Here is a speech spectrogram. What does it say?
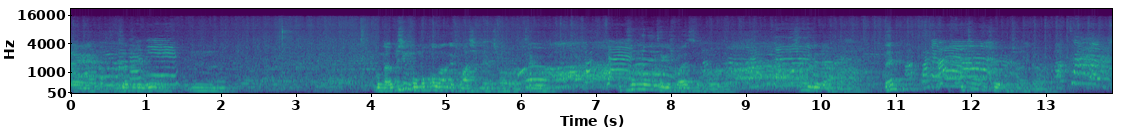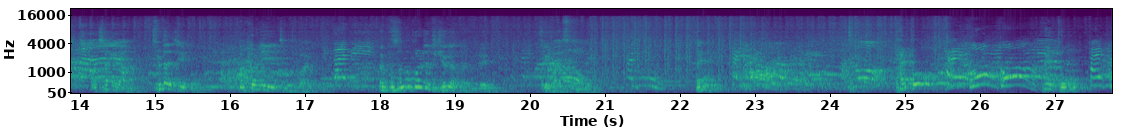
네, 너무 감사드리고. 음, 뭔가 음식 못 먹고 가는 게 좀 아쉽네요. 저 되게 막차. 음성로 되게 좋아했었는데 친구들이랑 네? 고창 좋죠, 고창이랑 막창이랑 둘 다지 뭐 막걸리 저 좋아했고 무슨 막걸리인지 기억이 안 나는데 되게 맛있었는데 네? 팔도? 공, 공. 팔동? 팔공.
